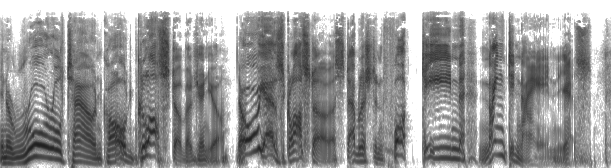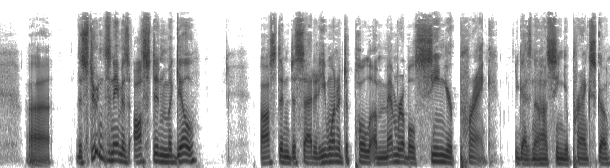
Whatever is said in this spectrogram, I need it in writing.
in a rural town called Gloucester, Virginia. Oh, yes, Gloucester, established in 1499. Yes. Uh, the student's name is Austin McGill. Austin decided he wanted to pull a memorable senior prank. You guys know how senior pranks go.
